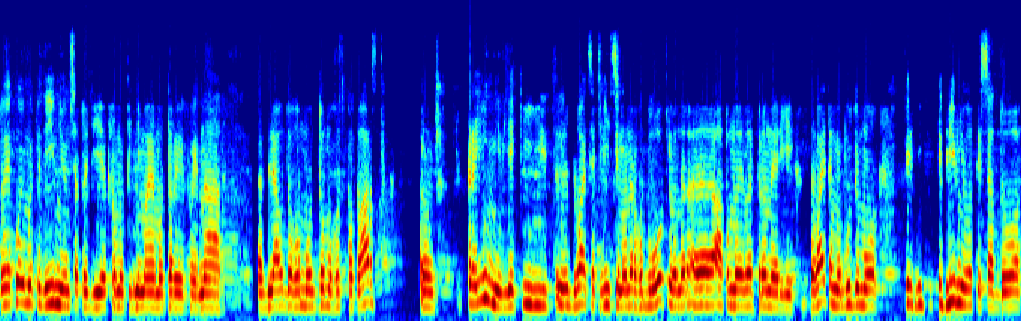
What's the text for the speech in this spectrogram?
До якої ми підрівнюємося тоді, якщо ми піднімаємо тарифи на для домогосподарств Е, в країні, в якій е, 28 енергоблоків е, атомної електроенергії, давайте ми будемо підрівнюватися до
